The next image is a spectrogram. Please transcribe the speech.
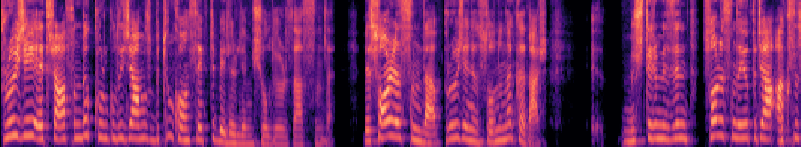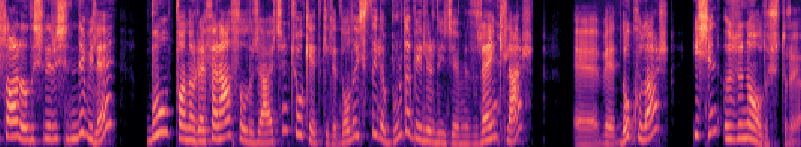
projeyi etrafında kurgulayacağımız bütün konsepti belirlemiş oluyoruz aslında. Ve sonrasında projenin sonuna kadar e, müşterimizin sonrasında yapacağı aksesuar alışverişinde bile bu pano referans olacağı için çok etkili. Dolayısıyla burada belirleyeceğimiz renkler e, ve dokular işin özünü oluşturuyor.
